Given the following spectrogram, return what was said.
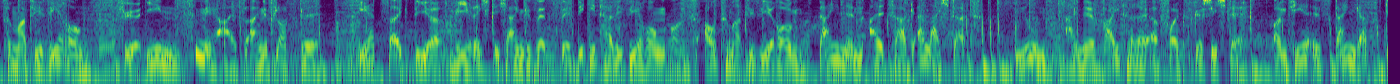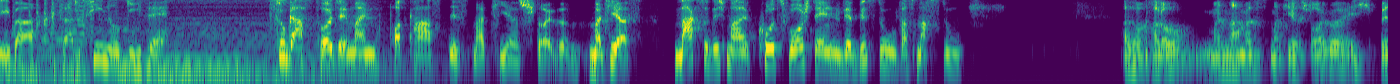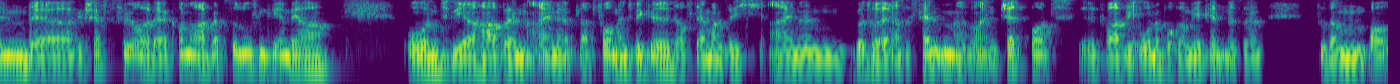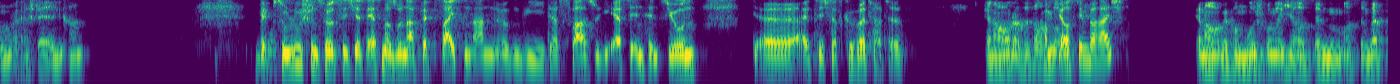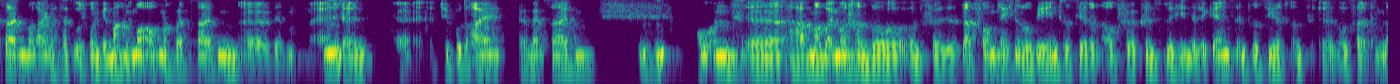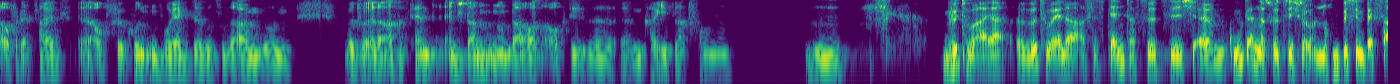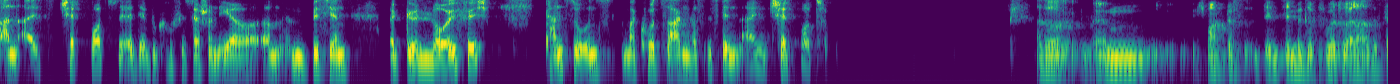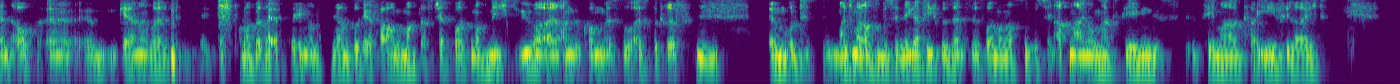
Automatisierung. Für ihn mehr als eine Floskel. Er zeigt dir, wie richtig eingesetzte Digitalisierung und Automatisierung deinen Alltag erleichtert. Nun eine weitere Erfolgsgeschichte. Und hier ist dein Gastgeber, Santino Giese. Zu Gast heute in meinem Podcast ist Matthias Stäube. Matthias, magst du dich mal kurz vorstellen? Wer bist du? Was machst du? Also hallo, mein Name ist Matthias Stäuber. Ich bin der Geschäftsführer der Konrad Web Solution GmbH und wir haben eine Plattform entwickelt, auf der man sich einen virtuellen Assistenten, also einen Chatbot, äh, quasi ohne Programmierkenntnisse zusammenbauen oder erstellen kann. Web Solutions hört sich jetzt erstmal so nach Webseiten an irgendwie. Das war so die erste Intention, äh, als ich das gehört hatte. Genau, das ist auch Kommt so. ihr aus dem Bereich? Genau, wir kommen ursprünglich aus dem, aus dem Webseitenbereich. Das heißt ursprünglich, wir machen immer auch noch Webseiten. Äh, wir mhm. erstellen äh, Typo 3 äh, Webseiten mhm. und äh, haben aber immer schon so uns für diese Plattformtechnologie interessiert und auch für künstliche Intelligenz interessiert. Und äh, so ist halt im Laufe der Zeit äh, auch für Kundenprojekte sozusagen so ein virtueller Assistent entstanden und daraus auch diese ähm, KI-Plattform dann. Mhm. Virtueller, virtueller Assistent, das hört sich ähm, gut an, das hört sich noch ein bisschen besser an als Chatbot. Der Begriff ist ja schon eher ähm, ein bisschen äh, geläufig. Kannst du uns mal kurz sagen, was ist denn ein Chatbot? Also ähm, ich mag das, den, den, Begriff virtueller Assistent auch äh, ähm, gerne, weil das kann man besser verstehen. Und wir haben so die Erfahrung gemacht, dass Chatbot noch nicht überall angekommen ist, so als Begriff. Hm ähm, und manchmal auch so ein bisschen negativ besetzt ist, weil man auch so ein bisschen Abneigung hat gegen das Thema KI vielleicht.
